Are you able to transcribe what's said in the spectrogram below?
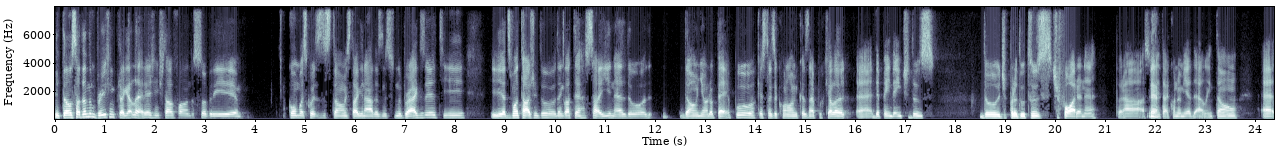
Então, só dando um briefing para a galera, a gente estava falando sobre como as coisas estão estagnadas no Brexit e, e a desvantagem do, da Inglaterra sair né, do, da União Europeia por questões econômicas, né, porque ela é dependente dos, do, de produtos de fora, né, para sustentar é. a economia dela. Então, é,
